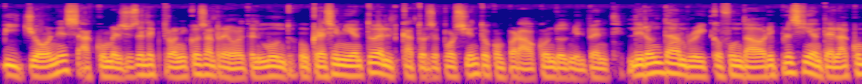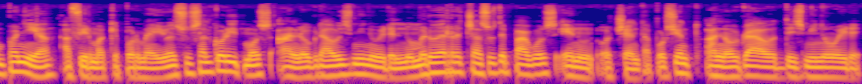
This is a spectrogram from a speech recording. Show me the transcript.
billones a comercios electrónicos alrededor del mundo, un crecimiento del 14% comparado con 2020. Liron Danbury, cofundador y presidente de la compañía, afirma que por medio de sus algoritmos han logrado disminuir el número de rechazos de pagos en un 80% han logrado disminuir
